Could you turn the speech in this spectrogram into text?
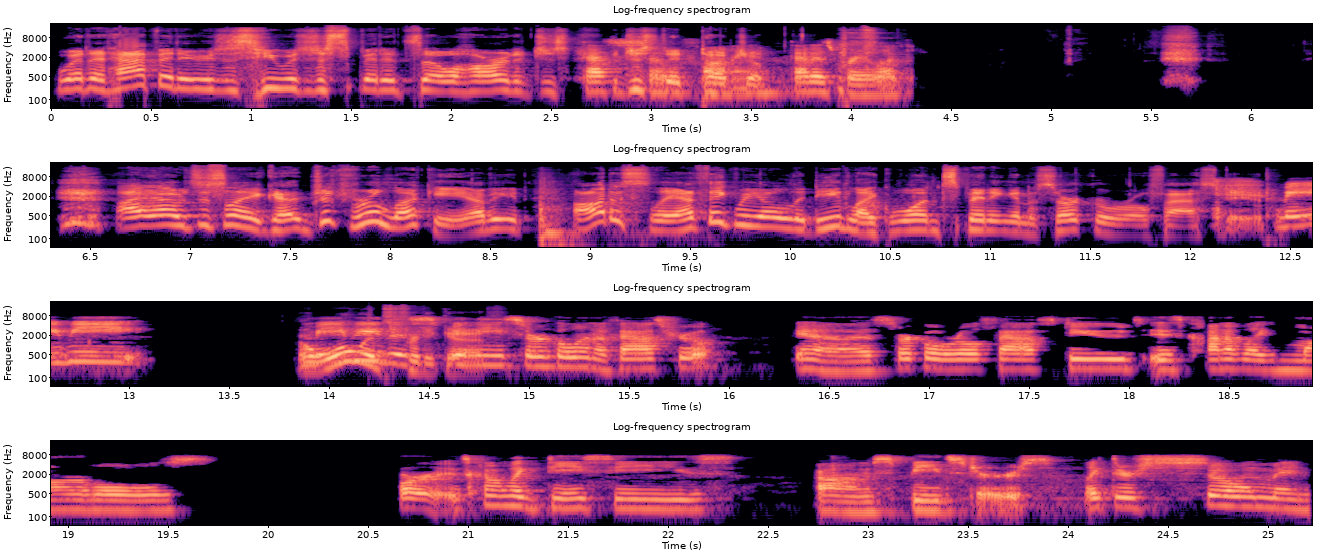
when it happened, it was just he was just spinning so hard it just That's it just so didn't funny. touch him. That is pretty lucky. I, I was just like, just real lucky. I mean, honestly, I think we only need like one spinning in a circle real fast, dude. Maybe Or maybe the spinny good. circle in a fast real in a circle real fast dudes is kind of like Marvel's or it's kind of like DC's um speedsters. Like there's so many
